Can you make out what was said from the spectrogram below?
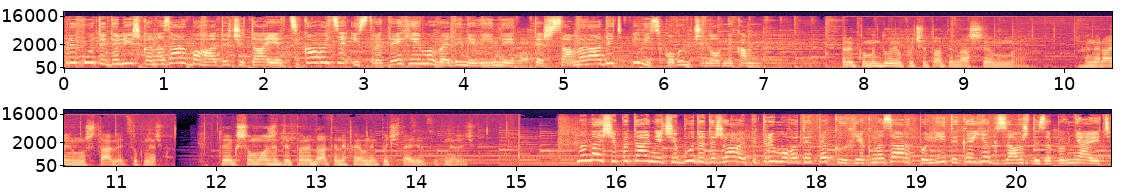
Прикутий до ліжка Назар багато читає, цікавиться і стратегіями ведення війни. Те ж саме радить і військовим чиновникам. Рекомендую почитати нашим генеральному штабі цю книжку. То якщо можете передати, нехай вони почитають цю книжечку. На наші питання, чи буде держава підтримувати таких, як Назар, політики, як завжди запевняють,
